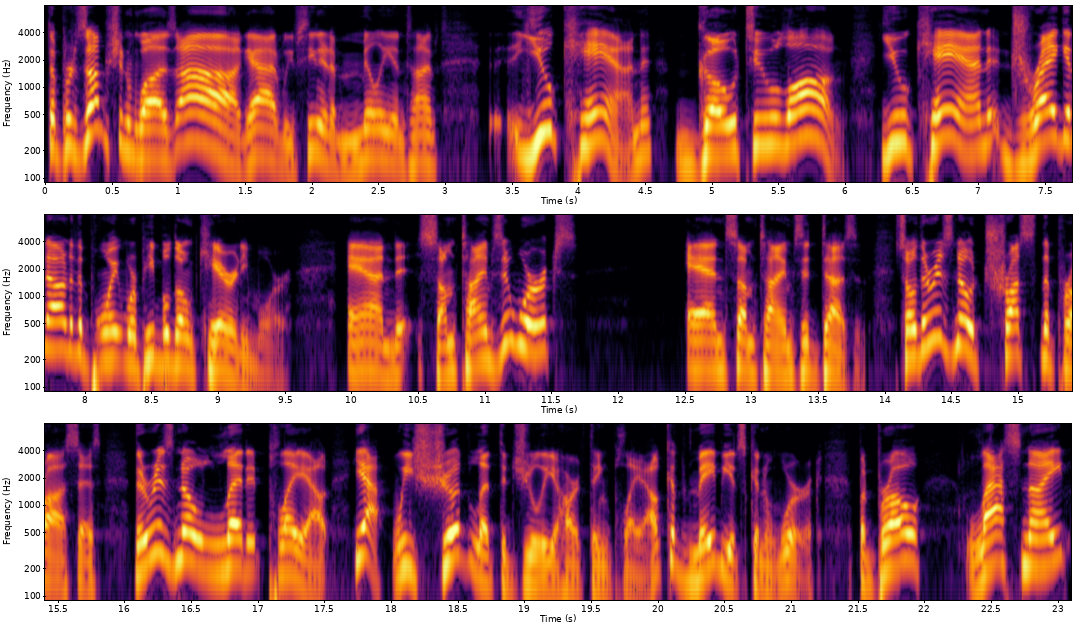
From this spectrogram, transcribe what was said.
the presumption was, ah, God, we've seen it a million times. You can go too long. You can drag it on to the point where people don't care anymore. And sometimes it works, and sometimes it doesn't. So there is no trust the process. There is no let it play out. Yeah, we should let the Julia Hart thing play out because maybe it's going to work. But bro, last night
